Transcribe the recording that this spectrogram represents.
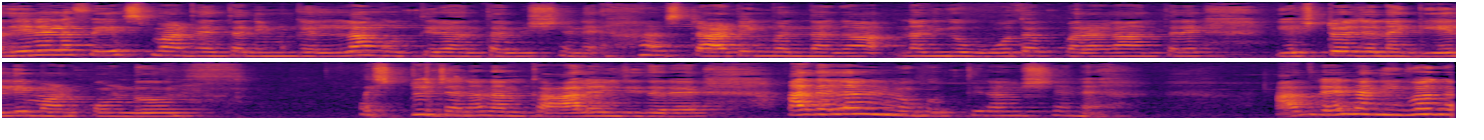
ಅದೇನೆಲ್ಲ ಫೇಸ್ ಮಾಡಿದೆ ಅಂತ ನಿಮಗೆಲ್ಲ ಗೊತ್ತಿರೋ ಅಂಥ ವಿಷಯನೇ ಸ್ಟಾರ್ಟಿಂಗ್ ಬಂದಾಗ ನನಗೆ ಓದೋಕ್ಕೆ ಬರಲ್ಲ ಅಂತಲೇ ಎಷ್ಟೋ ಜನ ಗೇಲಿ ಮಾಡಿಕೊಂಡು, ಅಷ್ಟು ಜನ ನನ್ನ ಕಾಲು ಎಳ್ದಿದ್ದಾರೆ, ಅದೆಲ್ಲ ನಿಮಗೆ ಗೊತ್ತಿರೋ ವಿಷಯನೇ. ಆದರೆ ನಾನು ಇವಾಗ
